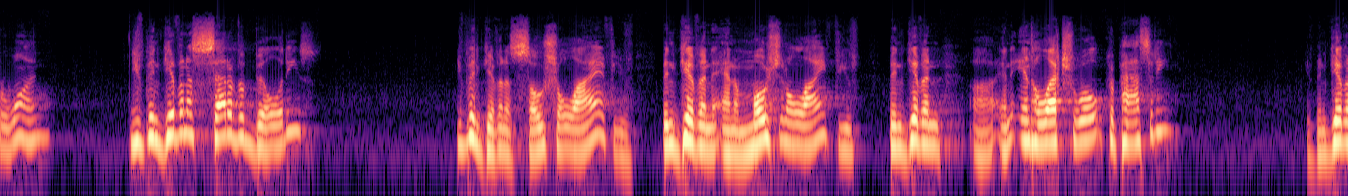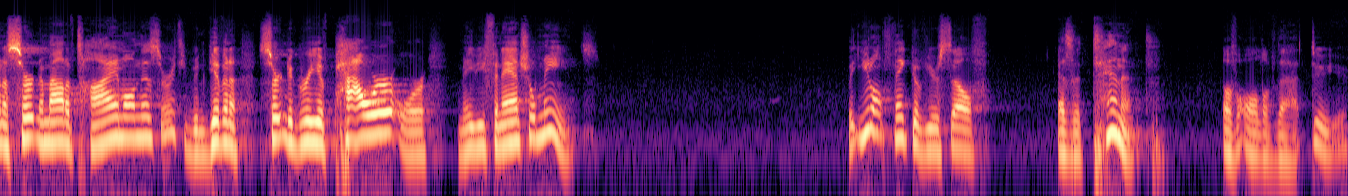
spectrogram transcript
for one. You've been given a set of abilities. You've been given a social life. You've been given an emotional life. You've been given uh, an intellectual capacity. You've been given a certain amount of time on this earth. You've been given a certain degree of power or maybe financial means. But you don't think of yourself as a tenant of all of that, do you?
